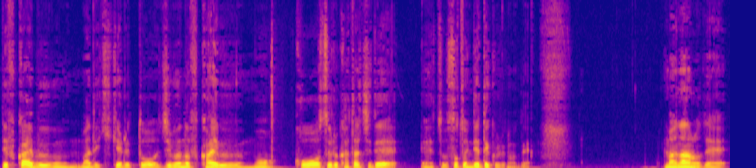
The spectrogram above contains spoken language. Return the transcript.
で、深い部分まで聞けると、自分の深い部分も、こうする形で、えっ、ー、と、外に出てくるので。まあ、なので、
